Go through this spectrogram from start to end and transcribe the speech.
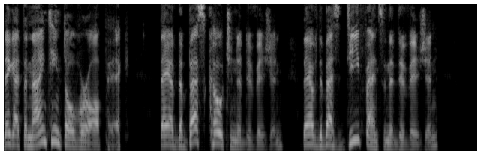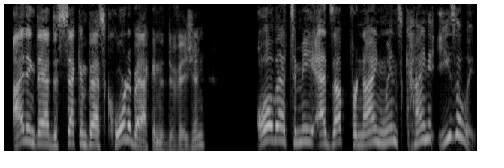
They got the 19th overall pick. They have the best coach in the division. They have the best defense in the division. I think they have the second best quarterback in the division. All that to me adds up for nine wins kind of easily.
